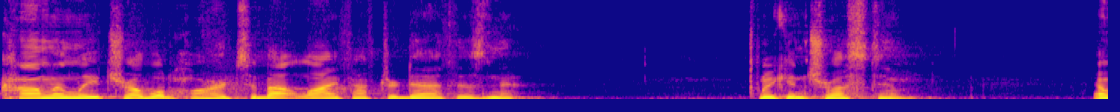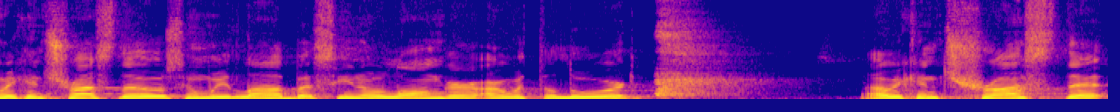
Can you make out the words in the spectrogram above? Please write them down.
commonly troubled hearts about life after death, isn't it? We can trust him. And we can trust those whom we love but see no longer are with the Lord. Uh, we can trust that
